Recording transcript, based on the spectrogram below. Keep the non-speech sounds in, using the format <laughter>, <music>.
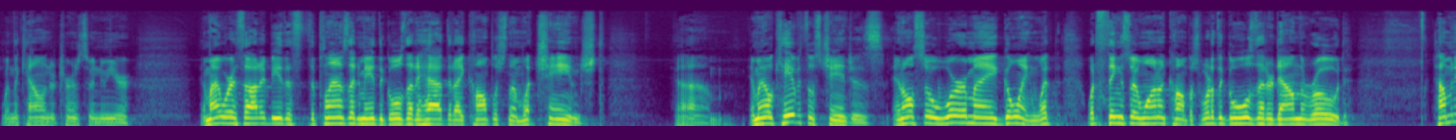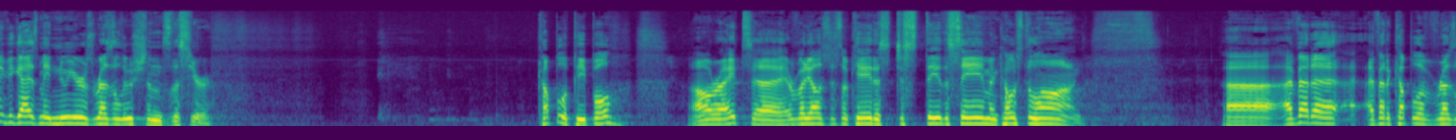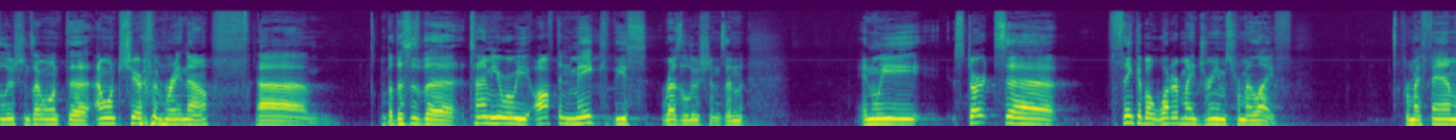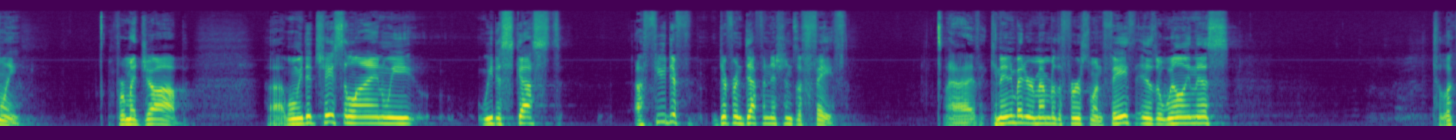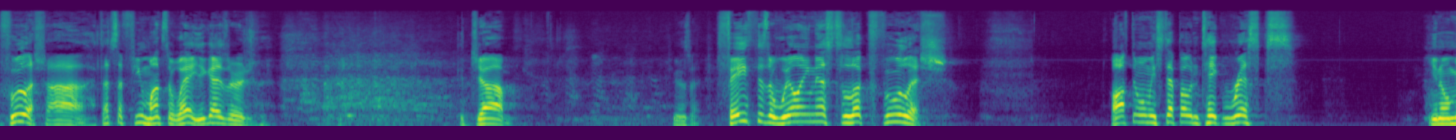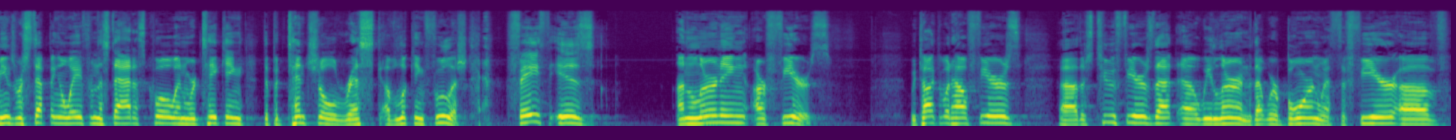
when the calendar turns to a new year. Am I where I thought I'd be? The, the plans that I made, the goals that I had, that I accomplished them? What changed? Um, am I okay with those changes? And also, where am I going? What, what things do I want to accomplish? What are the goals that are down the road? How many of you guys made New Year's resolutions this year? A couple of people. All right. Uh, everybody else just okay to just stay the same and coast along. Uh, I've, had a, I've had a couple of resolutions. I won't, uh, I won't <laughs> share them right now. Um, but this is the time of year where we often make these resolutions and, and we start to think about what are my dreams for my life, for my family, for my job. Uh, when we did Chase the Lion, we, we discussed a few diff- different definitions of faith. Uh, can anybody remember the first one? Faith is a willingness to look foolish. Ah, that's a few months away. You guys are. <laughs> Good job. Faith is a willingness to look foolish. Often, when we step out and take risks, you know, means we're stepping away from the status quo and we're taking the potential risk of looking foolish. Faith is unlearning our fears. We talked about how fears, uh, there's two fears that uh, we learned that we're born with the fear of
